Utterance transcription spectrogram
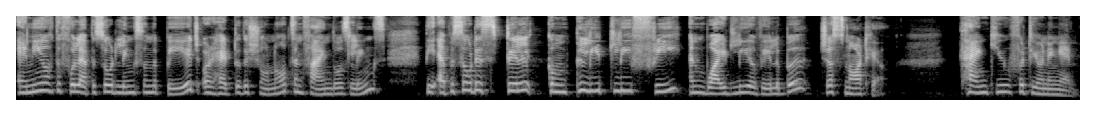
any of the full episode links on the page or head to the show notes and find those links. The episode is still completely free and widely available, just not here. Thank you for tuning in.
